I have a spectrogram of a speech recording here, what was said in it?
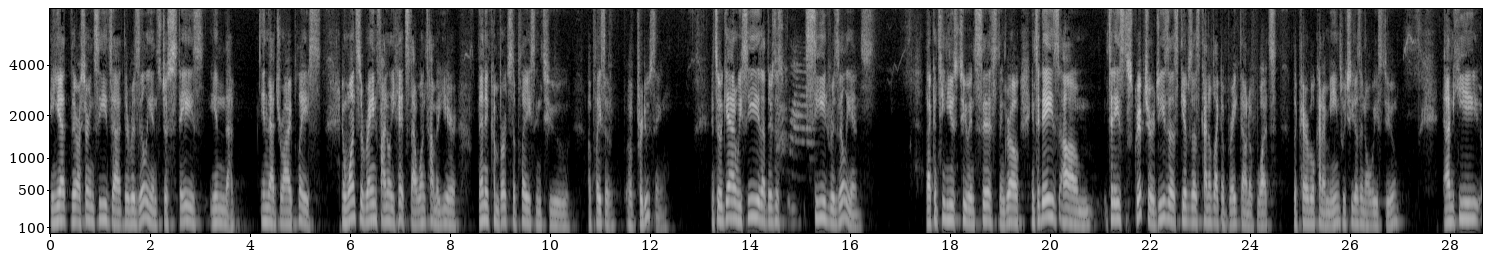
And yet there are certain seeds that their resilience just stays in that, in that dry place. And once the rain finally hits that one time a year, then it converts the place into a place of, of producing. And so again, we see that there's this seed resilience that continues to insist and grow. In today's, um, today's scripture, Jesus gives us kind of like a breakdown of what the parable kind of means, which he doesn't always do. And he,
